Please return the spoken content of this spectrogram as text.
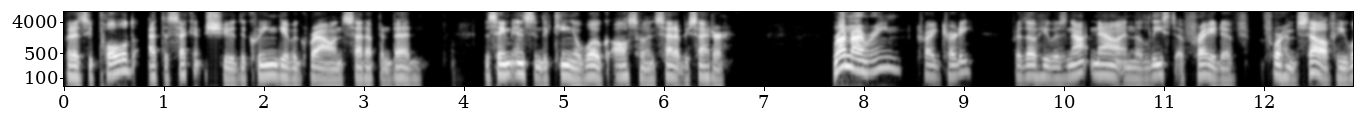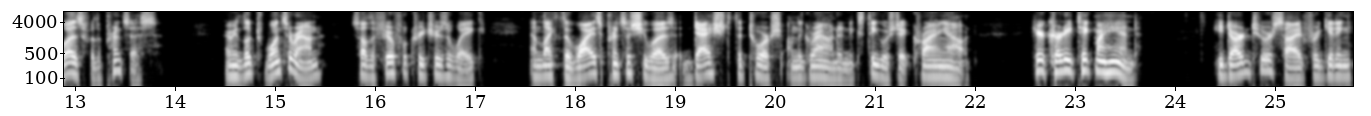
But as he pulled at the second shoe, the queen gave a growl and sat up in bed. The same instant the king awoke also and sat up beside her. Run, Irene! cried Curdie for though he was not now in the least afraid of for himself, he was for the princess. And he looked once around, saw the fearful creatures awake, and like the wise princess she was, dashed the torch on the ground and extinguished it, crying out, Here, Curdie, take my hand. He darted to her side, forgetting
